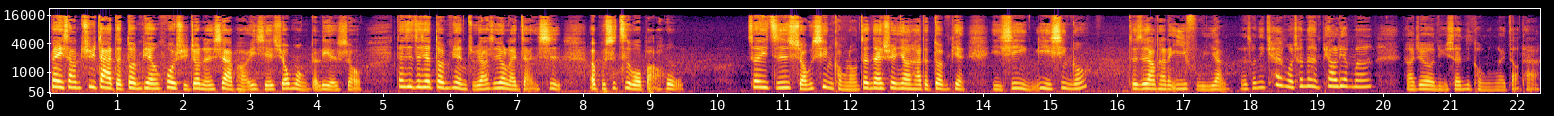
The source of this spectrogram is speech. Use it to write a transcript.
背上巨大的盾片或许就能吓跑一些凶猛的猎兽，但是这些盾片主要是用来展示，而不是自我保护。这一只雄性恐龙正在炫耀它的盾片，以吸引异性哦。这就像它的衣服一样，他说：“你看我穿的很漂亮吗？”然后就有女生恐龙来找他。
